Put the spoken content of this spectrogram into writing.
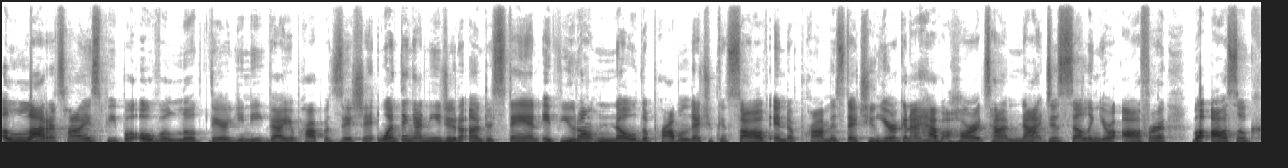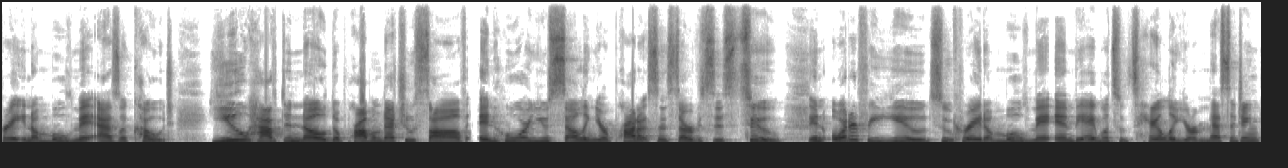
A lot of times, people overlook their unique value proposition. One thing I need you to understand if you don't know the problem that you can solve and the promise that you, you're gonna have a hard time not just selling your offer, but also creating a movement as a coach. You have to know the problem that you solve and who are you selling your products and services to. In order for you to create a movement and be able to tailor your messaging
